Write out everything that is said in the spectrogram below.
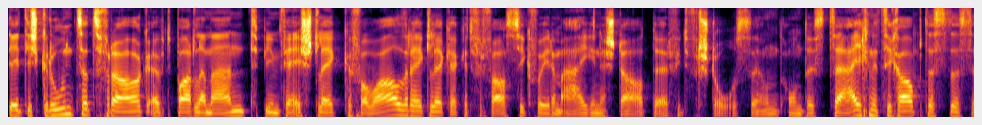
Dort ist die Grundsatzfrage, ob das Parlament beim Festlegen von Wahlregeln gegen die Verfassung von ihrem eigenen Staat dürfen verstoßen. Und, und es zeichnet sich ab, dass, dass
